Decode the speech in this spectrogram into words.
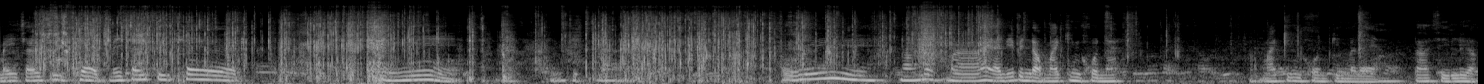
ไม่ใช่สีแคดไม่ใช่สีแคดนี่ฉันผิดได้โอ้ยน้องดอกไม้ อันนี้เป็นดอกไม้กินคนนะ ดอกไม้กินคนกินแมลง ตาสีเหลือง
